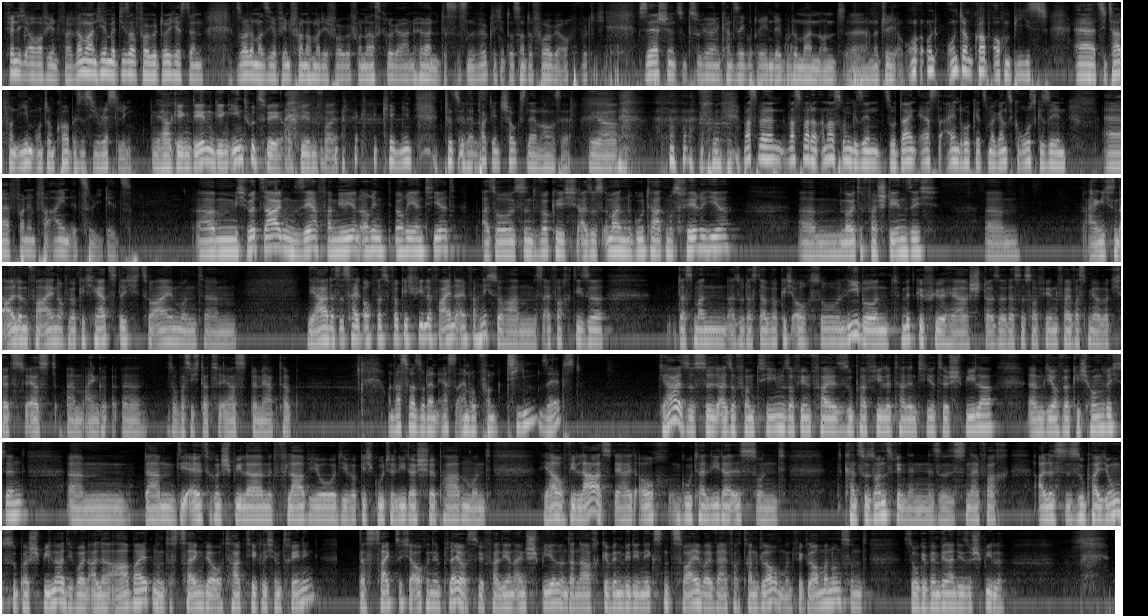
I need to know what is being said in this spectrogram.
Finde ich auch auf jeden Fall. Wenn man hier mit dieser Folge durch ist, dann sollte man sich auf jeden Fall nochmal die Folge von Lars Kröger anhören. Das ist eine wirklich interessante Folge, auch wirklich sehr schön zum Zuhören, kann sehr gut reden, der gute Mann und äh, natürlich auch und unterm Korb auch ein Biest. Äh, Zitat von ihm, unterm Korb ist es wie Wrestling. Ja, gegen den, gegen ihn tut's weh, auf jeden Fall. Gegen ihn tut's wieder, der packt den Chokeslam aus, ja. Ja. Was war dann, was war dann andersrum gesehen, so dein erster Eindruck, jetzt mal ganz groß gesehen, äh, von dem Verein Itzu Eagles? Ähm, ich würde sagen, sehr familienorientiert. Also es sind wirklich, also es ist immer eine gute Atmosphäre hier. Ähm, Leute verstehen sich. Ähm, eigentlich sind alle im Verein auch wirklich herzlich zu einem und ähm, ja, das ist halt auch, was wirklich viele Vereine einfach nicht so haben. Das ist einfach diese, dass man, also dass da wirklich auch so Liebe und Mitgefühl herrscht. Also das ist auf jeden Fall, was mir wirklich als zuerst, ähm, einge äh, so was ich da zuerst bemerkt habe. Und was war so dein erster Eindruck vom Team selbst? Ja, also, es sind, also vom Team ist auf jeden Fall super viele talentierte Spieler, ähm, die auch wirklich hungrig sind. Ähm, da haben die älteren Spieler mit Flavio, die wirklich gute Leadership haben und ja, auch wie Lars, der halt auch ein guter Leader ist und kannst du sonst wen nennen. Also es sind einfach alles super Jungs, super Spieler, die wollen alle arbeiten und das zeigen wir auch tagtäglich im Training. Das zeigt sich ja auch in den Playoffs. Wir verlieren ein Spiel und danach gewinnen wir die nächsten zwei, weil wir einfach dran glauben und wir glauben an uns und so gewinnen wir dann diese Spiele.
